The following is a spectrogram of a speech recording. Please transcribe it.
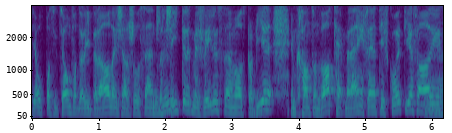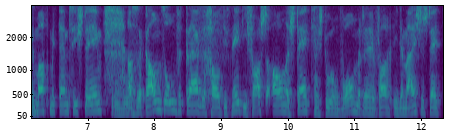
die Opposition von der Liberalen ist ja schlussendlich mhm. gescheitert. Man ist willens, es nochmals zu probieren. Im Kanton Watt hat man eigentlich relativ gute Erfahrungen mhm. gemacht mit dem System. Mhm. Also ganz unverträglich halt ist nicht. In fast allen Städten hast du, obwohl man in den meisten Städten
